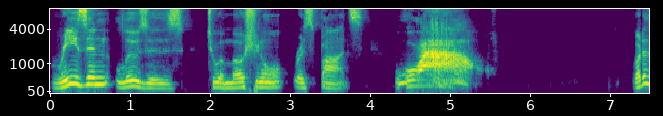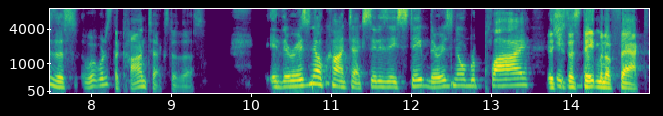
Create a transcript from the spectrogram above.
Reason loses to emotional response. Wow. What is this? What, is the context of this? There is no context. It is a statement. There is no reply. It's just a statement of fact.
